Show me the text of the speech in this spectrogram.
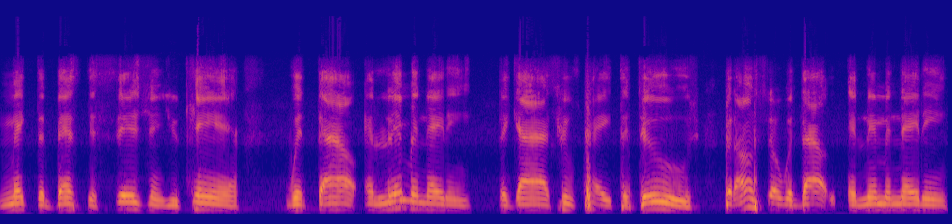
make the best decision you can without eliminating the guys who've paid the dues, but also without eliminating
